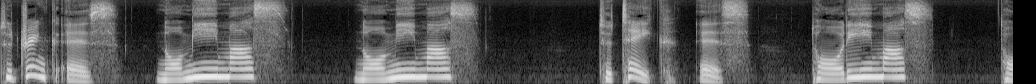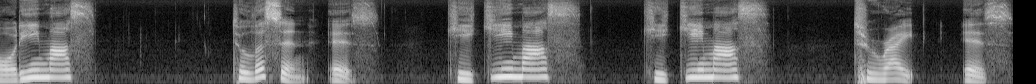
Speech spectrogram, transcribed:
To drink is nomimas, nomimas. To take is torimas, torimas. To listen is kikimas, kikimas. To write is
